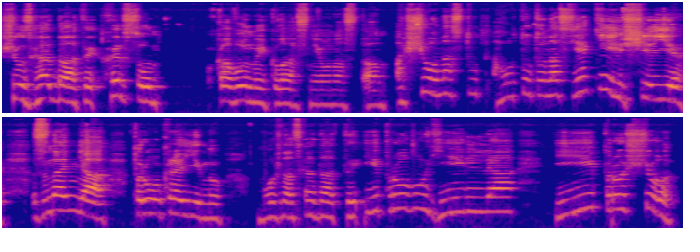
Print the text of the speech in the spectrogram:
що згадати? Херсон. Кавуни класні у нас там. А що у нас тут? А отут у нас які ще є знання про Україну? Можна згадати і про вугілля, і про що?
